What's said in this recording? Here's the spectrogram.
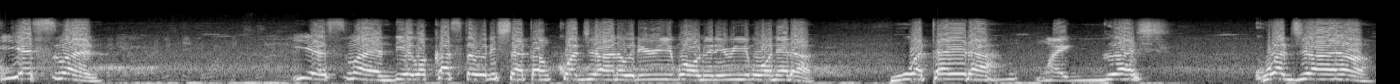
Yes, man! Yes, man! Diego Costa with the shot and Cuadrado with the rebound, with the rebound header! What a header! My gosh! Cuadrado!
